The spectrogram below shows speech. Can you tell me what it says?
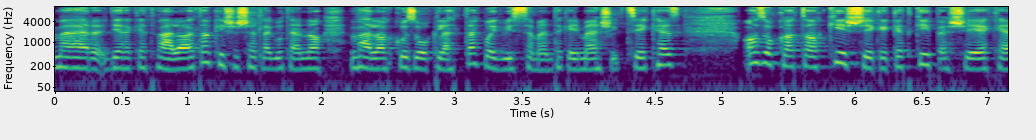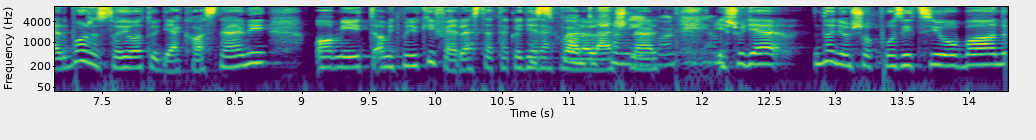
már gyereket vállaltak, és esetleg utána vállalkozók lettek, vagy visszamentek egy másik céghez, azokat a készségeket, képességeket borzasztó jól tudják használni, amit, amit mondjuk kifejlesztettek a gyerekvállalásnál. Van, és ugye nagyon sok pozícióban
